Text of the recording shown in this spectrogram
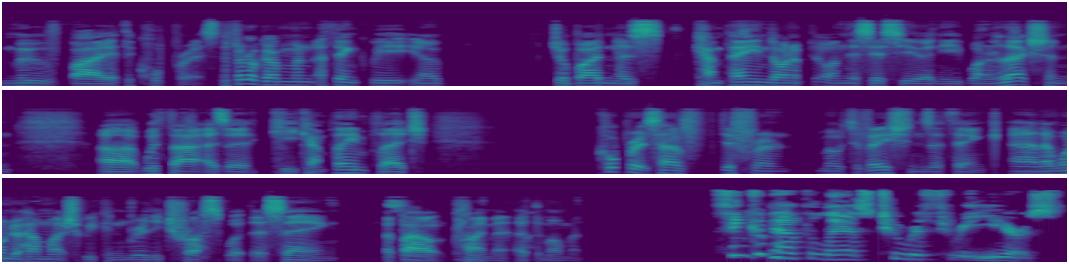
move by the corporates? The federal government, I think we, you know, Joe Biden has campaigned on a, on this issue and he won an election uh, with that as a key campaign pledge. Corporates have different motivations, I think, and I wonder how much we can really trust what they're saying about climate at the moment. Think about the last two or three years.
